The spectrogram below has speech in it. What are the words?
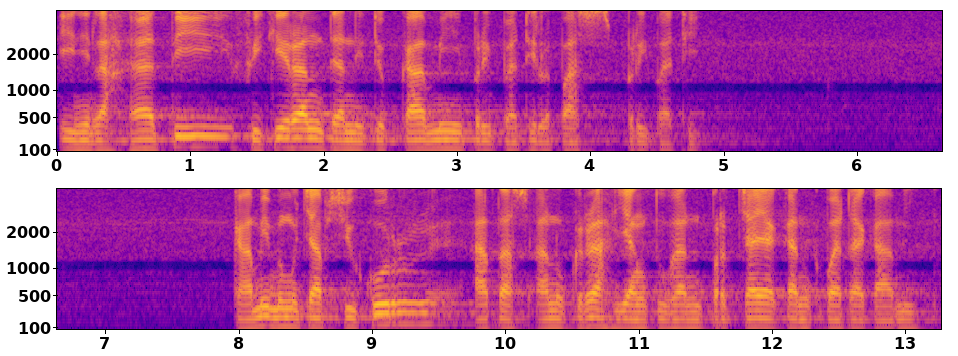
inilah hati, pikiran, dan hidup kami pribadi lepas pribadi. Kami mengucap syukur atas anugerah yang Tuhan percayakan kepada kami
